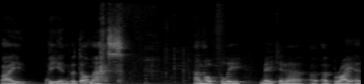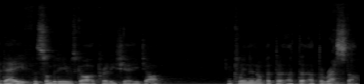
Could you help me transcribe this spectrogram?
by being the dumbass. and hopefully making a, a, a brighter day for somebody who's got a pretty shitty job and cleaning up at the, at the, at the rest stop.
